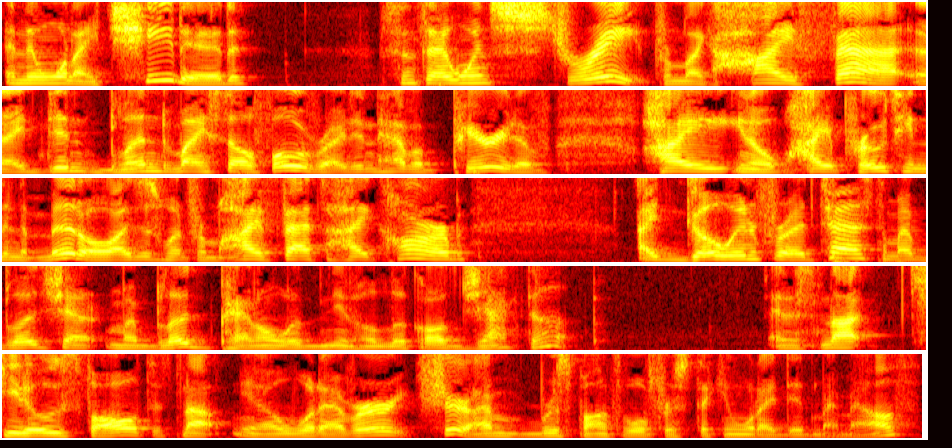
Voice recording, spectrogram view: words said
and then when I cheated, since I went straight from like high fat and I didn't blend myself over, I didn't have a period of high, you know, high protein in the middle. I just went from high fat to high carb. I'd go in for a test and my blood my blood panel would, you know, look all jacked up. And it's not keto's fault. It's not, you know, whatever. Sure, I'm responsible for sticking what I did in my mouth,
